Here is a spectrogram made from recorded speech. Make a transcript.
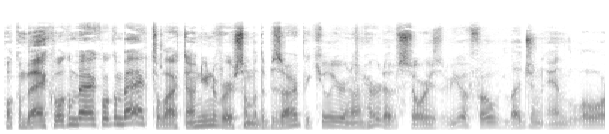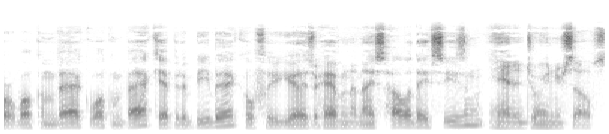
Welcome back, welcome back, welcome back to Lockdown Universe, some of the bizarre, peculiar, and unheard of stories of UFO legend and lore. Welcome back, welcome back. Happy to be back. Hopefully, you guys are having a nice holiday season and enjoying yourselves.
